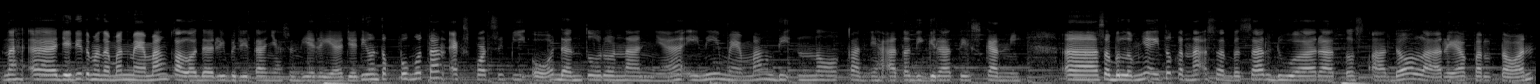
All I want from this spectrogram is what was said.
Nah, uh, jadi teman-teman memang kalau dari beritanya sendiri ya, jadi untuk pungutan ekspor CPO dan turunannya ini memang dinolkan ya atau digratiskan nih. Uh, sebelumnya itu kena sebesar 200 uh, dolar ya per ton.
